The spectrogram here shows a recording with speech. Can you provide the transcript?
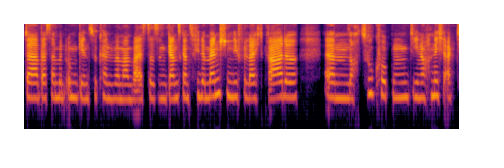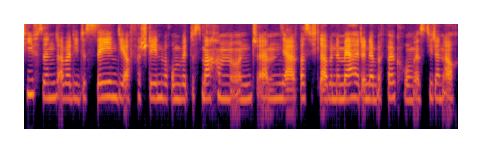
da besser mit umgehen zu können, wenn man weiß, da sind ganz, ganz viele Menschen, die vielleicht gerade ähm, noch zugucken, die noch nicht aktiv sind, aber die das sehen, die auch verstehen, warum wir das machen. Und ähm, ja, was ich glaube, eine Mehrheit in der Bevölkerung ist, die dann auch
